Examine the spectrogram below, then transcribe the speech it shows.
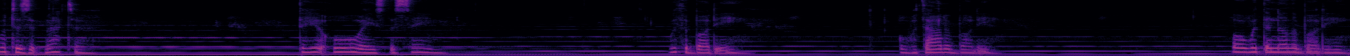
What does it matter? They are always the same. With a body or without a body or with another body.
